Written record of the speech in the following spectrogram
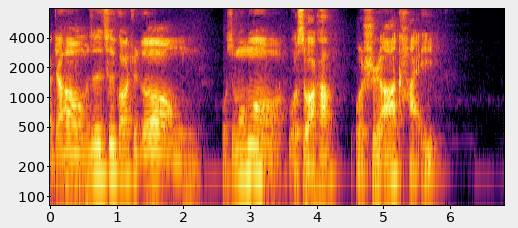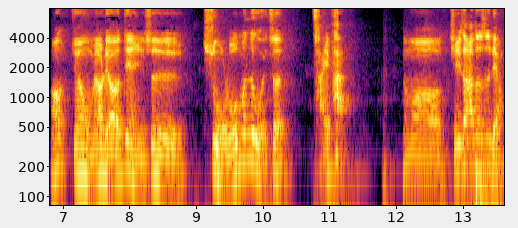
大家好，我们是吃瓜群众，我是默默。我是瓦康，我是阿凯，好，今天我们要聊的电影是《所罗门的伪证》裁判。那么其实它这是两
